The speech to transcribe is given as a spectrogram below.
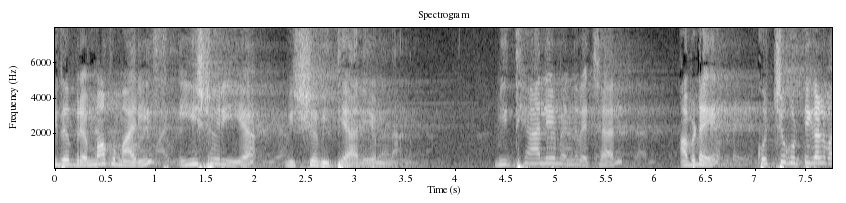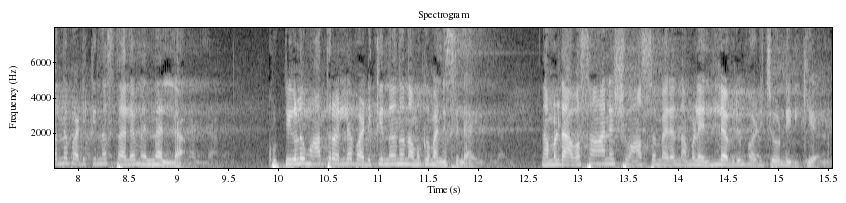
ഇത് ബ്രഹ്മകുമാരീസ് ഈശ്വരീയ വിശ്വവിദ്യാലയം എന്നാണ്. വിദ്യാലയം എന്ന് വെച്ചാൽ അവിടെ കൊച്ചുകുട്ടികൾ വന്ന് പഠിക്കുന്ന സ്ഥലം എന്നല്ല. കുട്ടികൾ മാത്രമല്ല പഠിക്കുന്നതെന്ന് നമുക്ക് മനസ്സിലായി. നമ്മളുടെ അവസാന ശ്വാസം വരെ നമ്മളെല്ലാവരും പഠിച്ചുകൊണ്ടിരിക്കുകയാണ്.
